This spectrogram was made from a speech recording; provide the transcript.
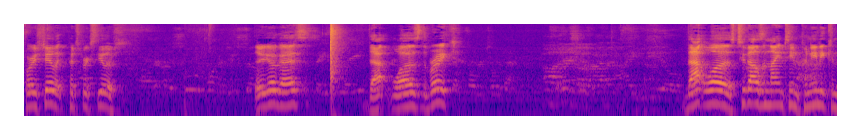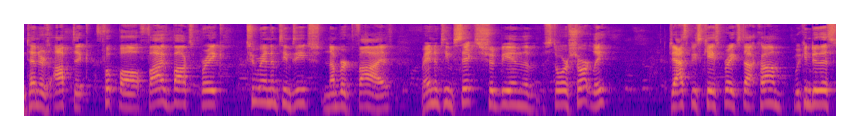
Corey Shalick, Pittsburgh Steelers. There you go, guys. That was the break. That was 2019 Panini Contenders Optic Football five box break. Two random teams each, numbered five. Random team six should be in the store shortly. JaspysCaseBreaks.com. We can do this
